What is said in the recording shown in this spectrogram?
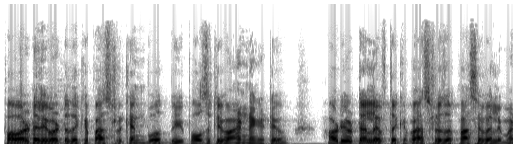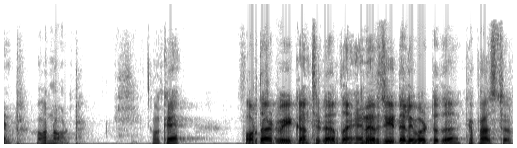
power delivered to the capacitor can both be positive and negative, how do you tell if the capacitor is a passive element or not? Okay. For that we consider the energy delivered to the capacitor.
